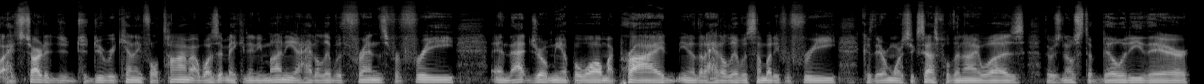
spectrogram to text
I started to, to do rekindling full time. I wasn't making any money. I had to live with friends for free, and that drove me up a wall. My pride, you know, that I had to live with somebody for free because they were more successful than I was. There was no stability there.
